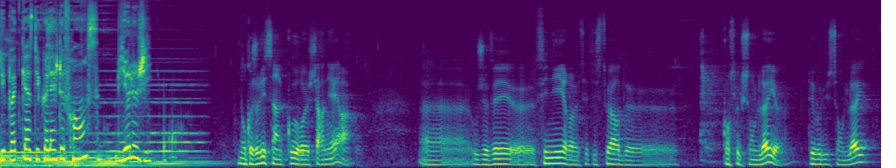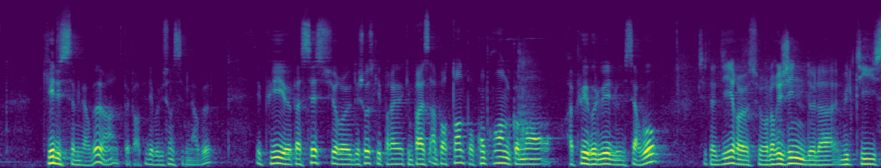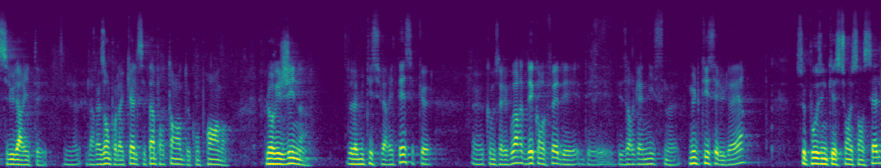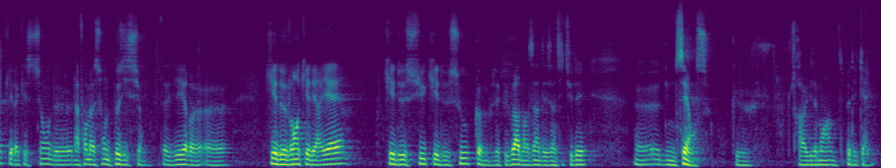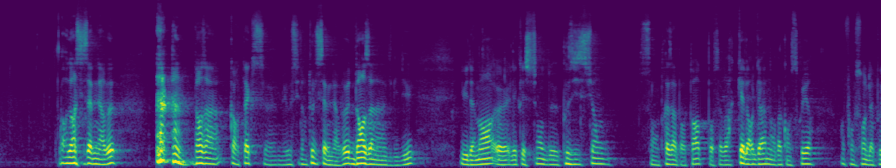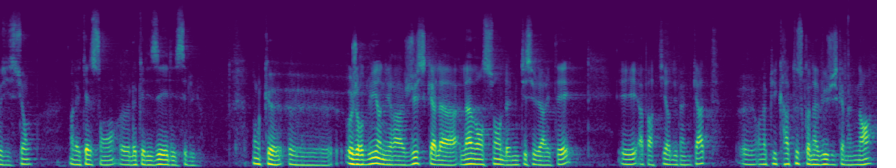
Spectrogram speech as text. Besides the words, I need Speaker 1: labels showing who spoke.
Speaker 1: Les podcasts du Collège de France, biologie.
Speaker 2: Donc aujourd'hui, c'est un cours charnière euh, où je vais euh, finir cette histoire de construction de l'œil, d'évolution de l'œil, qui est du système nerveux, hein, ça fait partie de l'évolution du système nerveux, et puis euh, passer sur des choses qui, qui, me paraissent importantes pour comprendre comment a pu évoluer le cerveau, c'est-à-dire sur l'origine de la multicellularité. La raison pour laquelle c'est important de comprendre l'origine de la multicellularité, c'est que, euh, comme vous allez voir, dès qu'on fait des, organismes multicellulaires, se pose une question essentielle qui est la question de l'information de position, c'est-à-dire euh, euh, qui est devant, qui est derrière, qui est dessus, qui est dessous, comme vous avez pu voir dans un des intitulés d'une séance, que sera évidemment un petit peu décalé. Dans le système nerveux, dans un cortex, mais aussi dans tout le système nerveux, dans un individu, évidemment, euh, les questions de position sont très importantes pour savoir quel organe on va construire en fonction de la position dans laquelle sont euh, localisées les cellules. Donc euh, aujourd'hui, on ira jusqu'à l'invention de la multicellularité et à partir du 24, on appliquera tout ce qu'on a vu jusqu'à maintenant,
